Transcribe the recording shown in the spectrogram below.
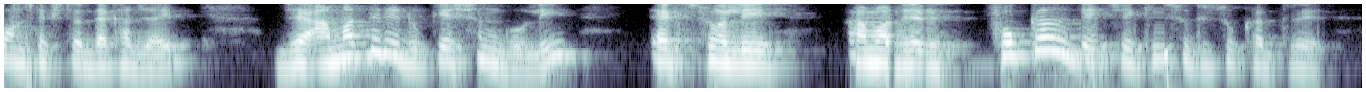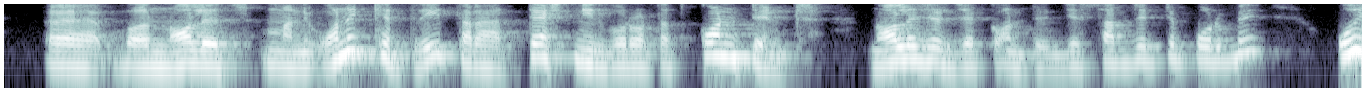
কনটেক্সটে দেখা যায় যে আমাদের এডুকেশনগুলি অ্যাকচুয়ালি আমাদের ফোকাস দিচ্ছে কিছু কিছু ক্ষেত্রে নলেজ মানে অনেক ক্ষেত্রেই তারা টেস্ট নির্ভর, অর্থাৎ কন্টেন্ট নলেজের যে কন্টেন্ট যে সাবজেক্টে পড়বে, ওই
